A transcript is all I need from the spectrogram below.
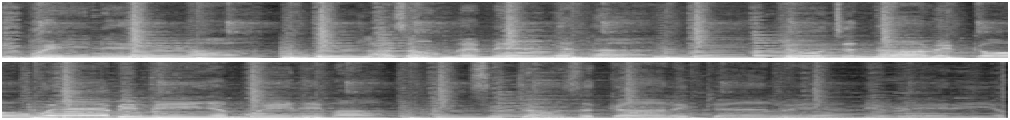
ဒီဝင်းနေမှာလာဆုံးမမင်းနဲ့နာလိုချင်တာတွေကုန်ဝဲပြီးမင်းရဲ့မွေးနေမှာစတောင်းစကားလေးပြန်လွင်နေ radio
